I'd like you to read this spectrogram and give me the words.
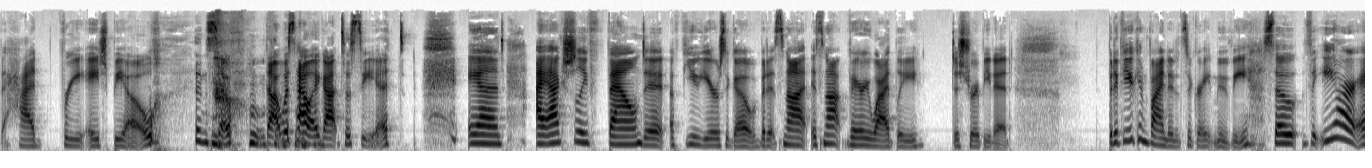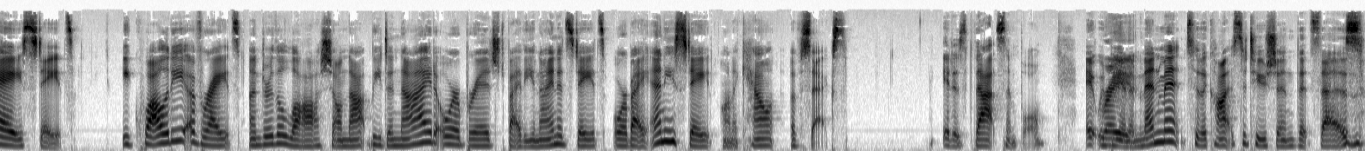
had free HBO, and so that was how I got to see it. And I actually found it a few years ago, but it's not it's not very widely distributed. But if you can find it, it's a great movie. So the ERA states Equality of rights under the law shall not be denied or abridged by the United States or by any state on account of sex. It is that simple. It would be an amendment to the Constitution that says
